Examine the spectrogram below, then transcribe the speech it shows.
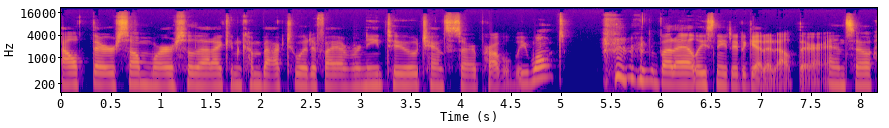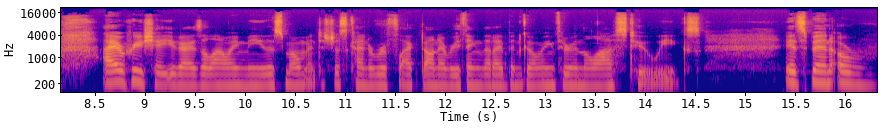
out there somewhere so that i can come back to it if i ever need to chances are i probably won't but I at least needed to get it out there. And so I appreciate you guys allowing me this moment to just kind of reflect on everything that I've been going through in the last two weeks. It's been a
